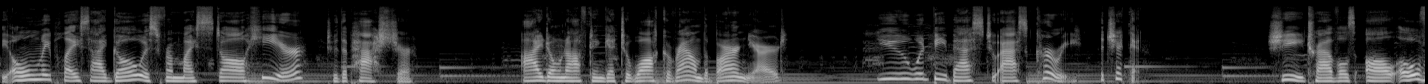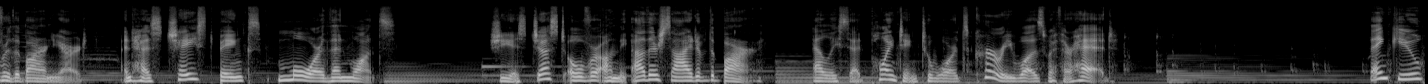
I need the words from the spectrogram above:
The only place I go is from my stall here to the pasture. I don't often get to walk around the barnyard. You would be best to ask Curry, the chicken. She travels all over the barnyard, and has chased Binks more than once. She is just over on the other side of the barn, Ellie said, pointing towards Curry was with her head. Thank you.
